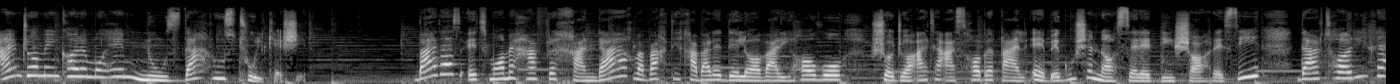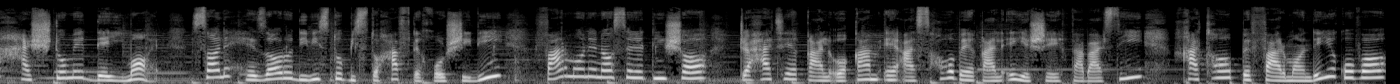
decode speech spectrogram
انجام این کار مهم 19 روز طول کشید. بعد از اتمام حفر خندق و وقتی خبر دلاوری ها و شجاعت اصحاب قلعه به گوش ناصرالدین شاه رسید در تاریخ هشتم دیماه سال 1227 خورشیدی فرمان ناصرالدین شاه جهت قلع و قمع اصحاب قلعه شیخ تبرسی خطاب به فرمانده قوا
